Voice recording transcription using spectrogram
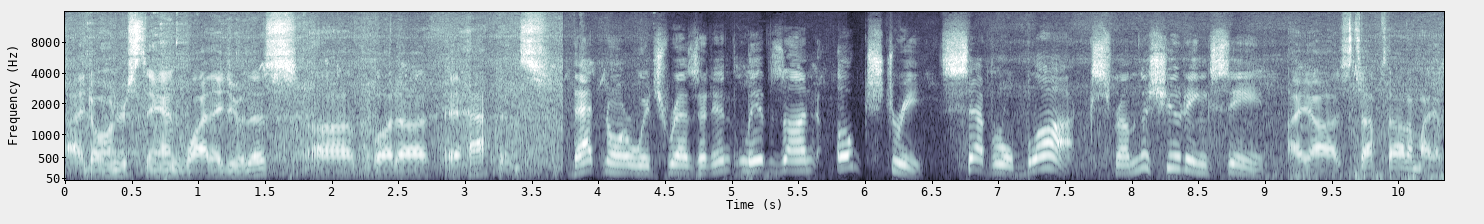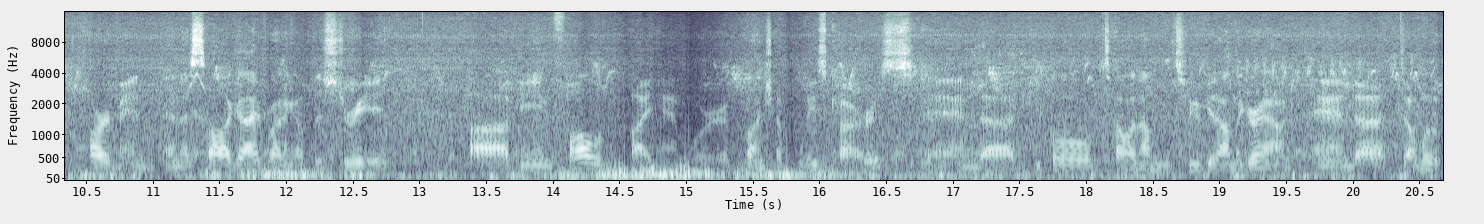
I don't understand why they do this, uh, but uh, it happens. That Norwich resident lives on Oak Street, several blocks from the shooting scene. I uh, stepped out of my apartment and I saw a guy running up the street. Uh, being followed by him were a bunch of police cars and uh, people telling him to get on the ground and uh, don't move.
